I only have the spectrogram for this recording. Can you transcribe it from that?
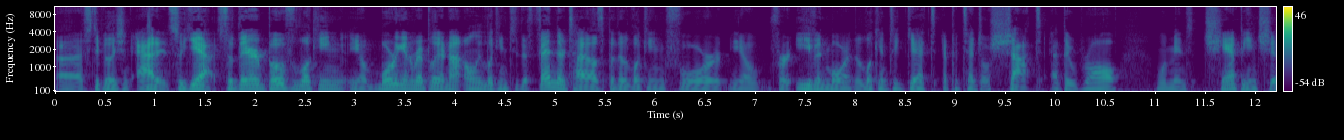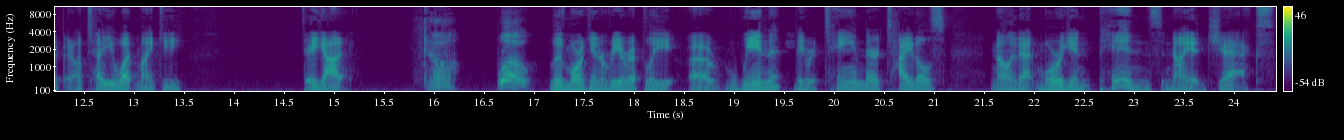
uh, stipulation added. So yeah, so they're both looking. You know, Morgan and Ripley are not only looking to defend their titles, but they're looking for you know for even more. They're looking to get a potential shot at the Raw Women's Championship. And I'll tell you what, Mikey, they got it. Whoa. Liv Morgan and Rhea Ripley uh, win. They retain their titles. Not only that, Morgan pins Nia Jax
